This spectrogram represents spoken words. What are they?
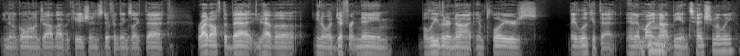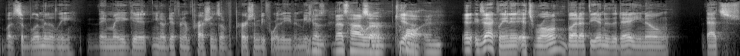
You know, going on job applications, different things like that. Right off the bat, you have a you know a different name. Believe it or not, employers they look at that, and it might mm-hmm. not be intentionally, but subliminally they may get you know different impressions of a person before they even meet them. Because that's how So, we're yeah. taught. And And exactly, and it, it's wrong, but at the end of the day, you know, that's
